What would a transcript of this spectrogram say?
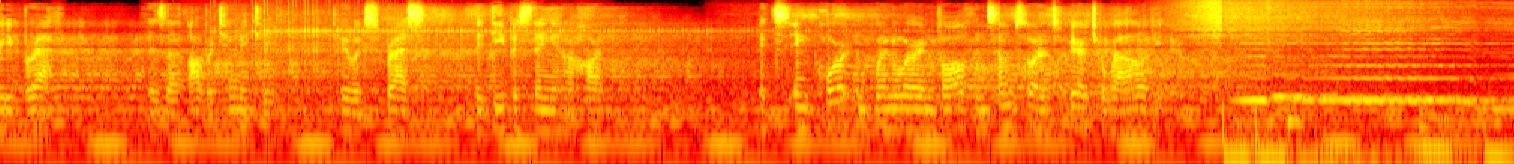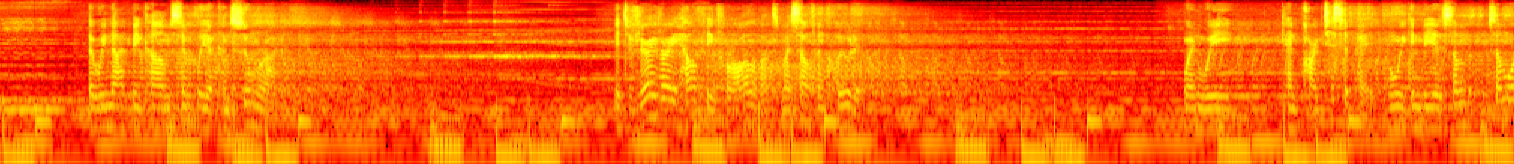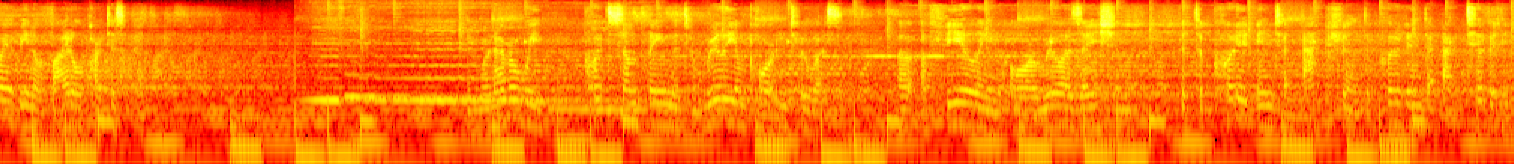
every breath is an opportunity to express the deepest thing in our heart. It's important when we're involved in some sort of spirituality that we not become simply a consumer of it. It's very, very healthy for all of us, myself included. When we can participate, when we can be a, some, some way of being a vital participant. And whenever we put something that's really important to us, a, a feeling or a realization, that to put it into action, to put it into activity,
